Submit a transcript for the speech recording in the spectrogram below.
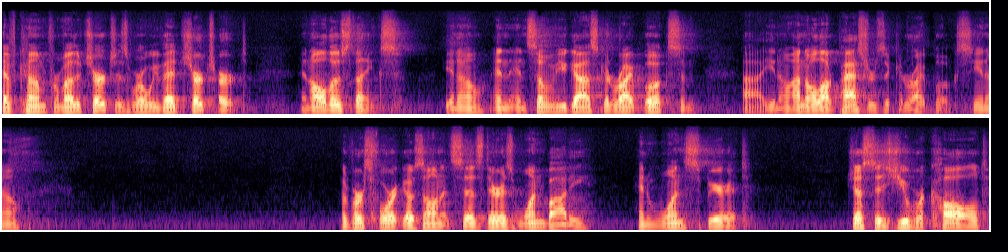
have come from other churches where we've had church hurt and all those things, you know. And, and some of you guys could write books, and, uh, you know, I know a lot of pastors that could write books, you know. But verse 4, it goes on, it says, There is one body and one spirit, just as you were called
